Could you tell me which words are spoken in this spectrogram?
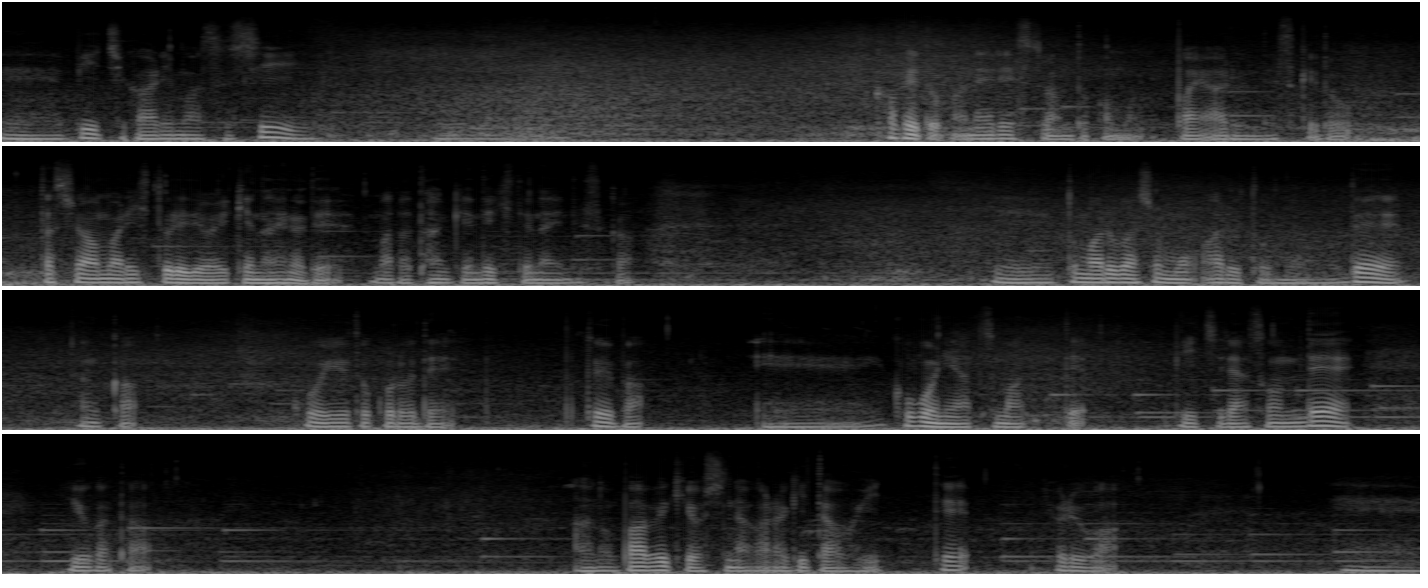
えービーチがありますし、カフェとかねレストランとかもいっぱいあるんですけど私はあまり一人では行けないのでまだ探検できてないんですが、えー泊まる場所もあると思うのでなんかこういうところで例えば、えー午後に集まってビーチで遊んで夕方あのバーベキューをしながらギターを弾いて夜は、えー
